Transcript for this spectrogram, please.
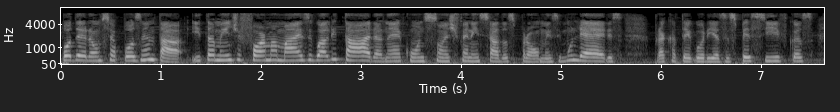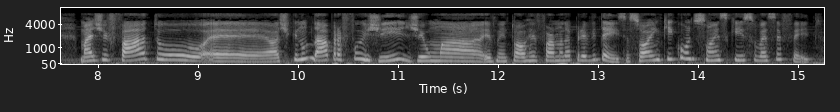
poderão se aposentar. E também de forma mais igualitária, né? condições diferenciadas para homens e mulheres, para categorias específicas. Mas, de fato, é, acho que não dá para fugir de uma eventual reforma da Previdência. Só em que condições que isso vai ser feito.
